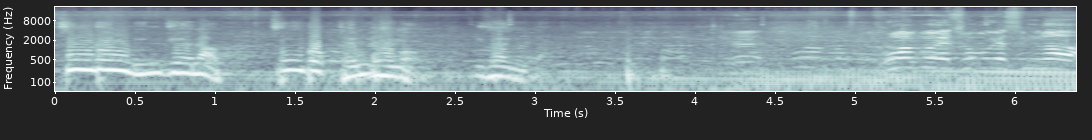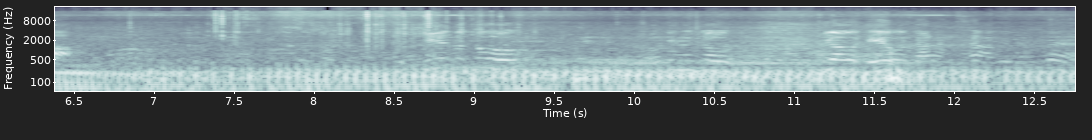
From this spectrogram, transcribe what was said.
충북민주연합 충북댐사모 이상입니다. 예, 구 한번 외쳐보겠습니다. 뒤에도 또 여기는 저 우리하고 내용은 다른 사람이 있는데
